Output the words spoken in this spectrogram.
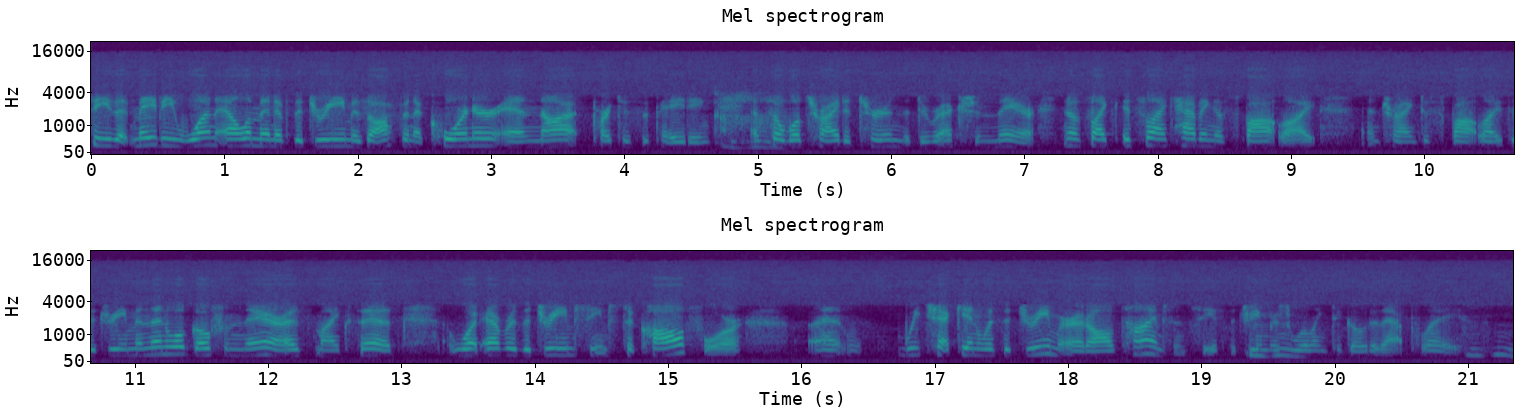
see that maybe one element of the dream is off in a corner and not participating, uh-huh. and so uh-huh. we'll try to turn the direction there. You know, it's like it's like having a spotlight and trying to spotlight the dream, and then we'll go from there, as Mike said, whatever the dream seems to call for. And we check in with the dreamer at all times and see if the dreamer is mm-hmm. willing to go to that place. Mm-hmm.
